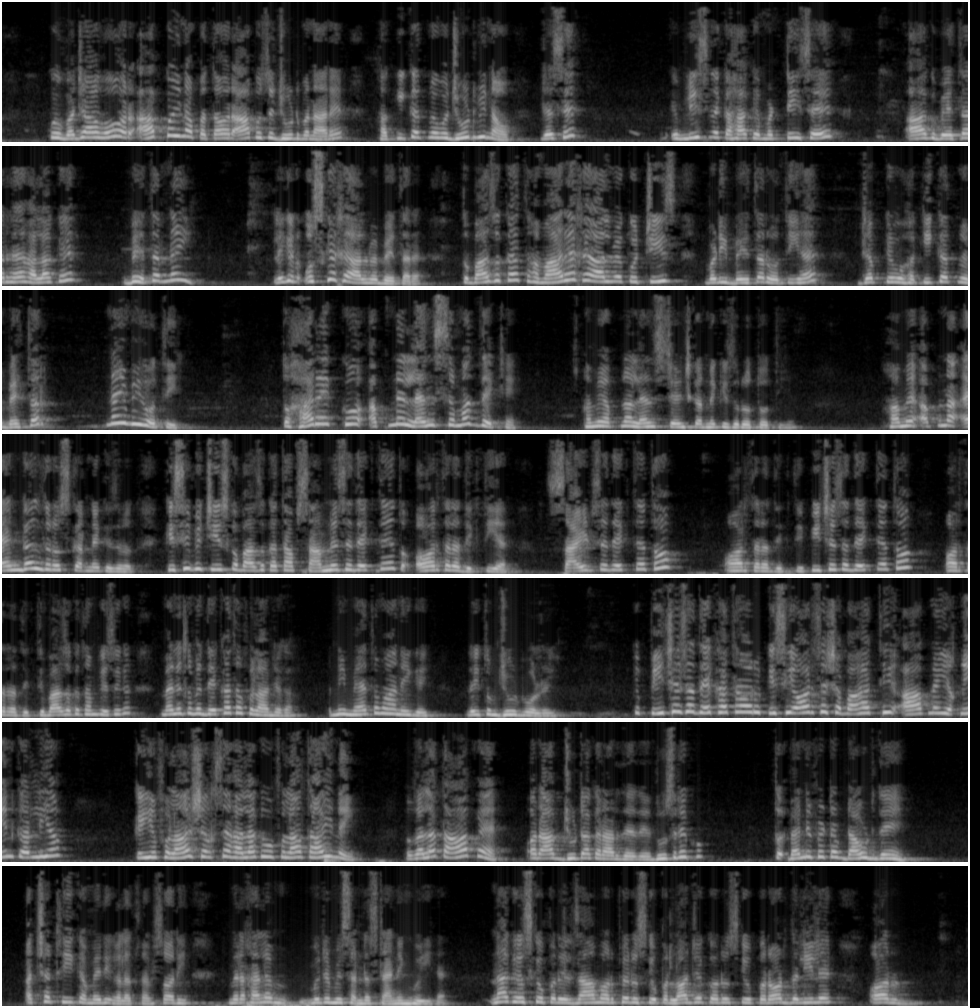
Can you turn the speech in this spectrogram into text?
کوئی وجہ ہو اور آپ کو ہی نہ پتا اور آپ اسے جھوٹ بنا رہے حقیقت میں وہ جھوٹ بھی نہ ہو۔ جیسے ابلیس نے کہا کہ مٹی سے آگ بہتر ہے، حالانکہ بہتر نہیں، لیکن اس کے خیال میں بہتر ہے۔ تو بعض اوقات ہمارے خیال میں کوئی چیز بڑی بہتر ہوتی ہے، جبکہ وہ حقیقت میں بہتر نہیں بھی ہوتی۔ تو ہر ایک کو اپنے لینس سے مت دیکھیں۔ ہمیں اپنا لینس چینج کرنے کی ضرورت ہوتی ہے۔ ہمیں اپنا اینگل درست کرنے کی ضرورت۔ کسی بھی چیز کو بعض اوقات آپ سامنے سے دیکھتے ہیں تو اور طرح دکھتی ہے۔ سائڈ سے دیکھتے ہیں تو اور طرح دکھتی پیچھے سے دیکھتے ہیں تو اور طرح دکھتی بعض اوقات ہم کسی کا میں نے تمہیں دیکھا تھا فلان جگہ۔ نہیں، میں تو وہاں نہیں گئی۔ نہیں تم جھوٹ بول رہی۔ کہ پیچھے سے دیکھا تھا اور کسی اور سے شباہت تھی، آپ نے یقین کر لیا کہ یہ فلاں شخص ہے، حالانکہ وہ فلاں تھا ہی نہیں۔ غلط آپ ہیں۔ اور آپ جھوٹا کرار دے دیں دوسرے کو؟ تو بینیفٹ آف ڈاؤٹ دیں۔ اچھا ٹھیک ہے، میری غلط فہم سوری میرا خیال ہے، مجھے مس انڈرسٹینڈنگ ہوئی ہے۔ نہ کہ اس کے اوپر الزام اور پھر اس کے اوپر لاجک اور اس کے اوپر اور دلیلیں اور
